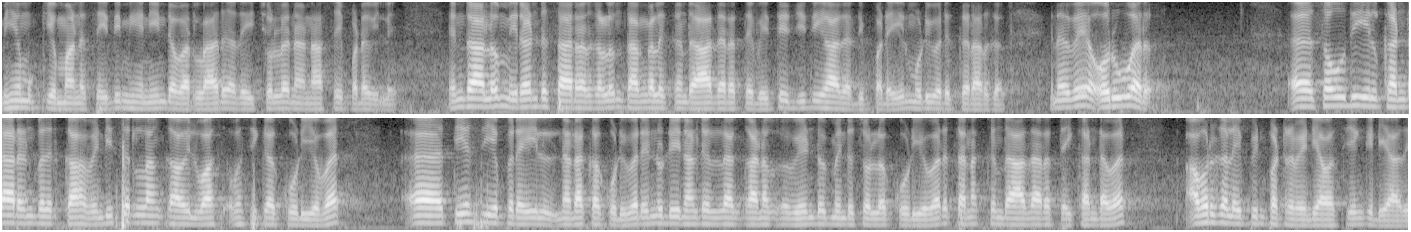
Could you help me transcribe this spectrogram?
மிக முக்கியமான செய்தி மிக நீண்ட வரலாறு. அதை சொல்ல நான் ஆசைப்படவில்லை. என்றாலும் இரண்டு சாரர்களும் தங்களுக்கென்று ஆதாரத்தை வைத்து ஜிதிஹாத் அடிப்படையில் முடிவெடுக்கிறார்கள். எனவே ஒருவர் சவுதியில் கண்டார் என்பதற்காக வேண்டி ஸ்ரீலங்காவில் வாசி வசிக்கக்கூடியவர் தேசிய பிறையில் நடக்கக்கூடியவர் என்னுடைய நாட்டில் தான் காண வேண்டும் என்று சொல்லக்கூடியவர் தனக்கென்று ஆதாரத்தை கண்டவர் அவர்களை பின்பற்ற வேண்டிய அவசியம் கிடையாது.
